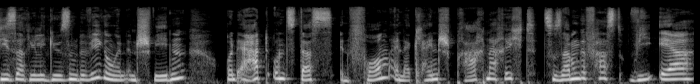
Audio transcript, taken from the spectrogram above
dieser religiösen Bewegungen in Schweden. Und er hat uns das in Form einer kleinen Sprachnachricht zusammengefasst, wie er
